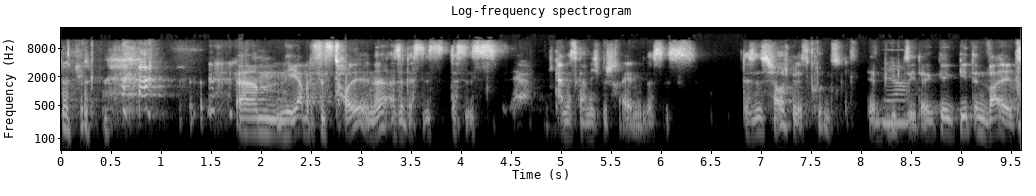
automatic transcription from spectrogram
ähm, nee, aber das ist toll, ne? Also das ist, das ist, ich kann das gar nicht beschreiben. Das ist, das ist Schauspiel, das ist Kunst. Der, ja. der geht in den Wald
